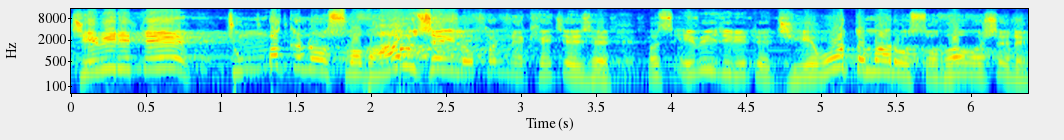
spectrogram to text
જેવી રીતે ચુંબકનો સ્વભાવ છે એ લોખંડને ખેંચે છે, બસ એવી જ રીતે જેવો તમારો સ્વભાવ હશે ને,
